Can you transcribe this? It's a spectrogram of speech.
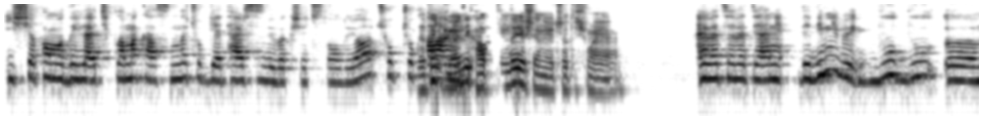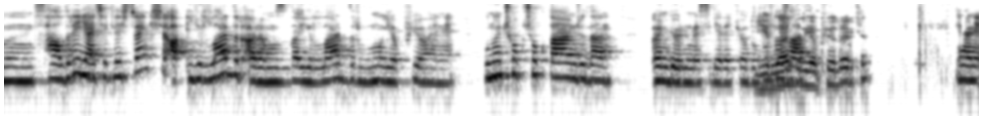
iş yapamadığıyla açıklamak aslında çok yetersiz bir bakış açısı oluyor. Çok çok Zaten güvenlik hattında yaşanıyor çatışma ya. Evet evet yani dediğim gibi bu bu ıı, saldırıyı gerçekleştiren kişi yıllardır aramızda, yıllardır bunu yapıyor hani. Bunun çok çok daha önceden öngörülmesi gerekiyordu. Yıllardır zaten, yapıyor derken? Yani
